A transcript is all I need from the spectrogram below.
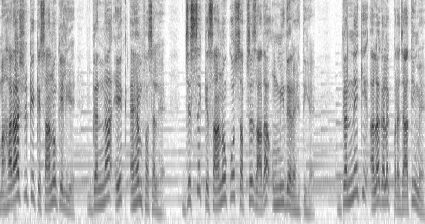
महाराष्ट्र के किसानों के लिए गन्ना एक अहम फ़सल है, जिससे किसानों को सबसे ज़्यादा उम्मीदें रहती है। गन्ने की अलग अलग प्रजाति में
